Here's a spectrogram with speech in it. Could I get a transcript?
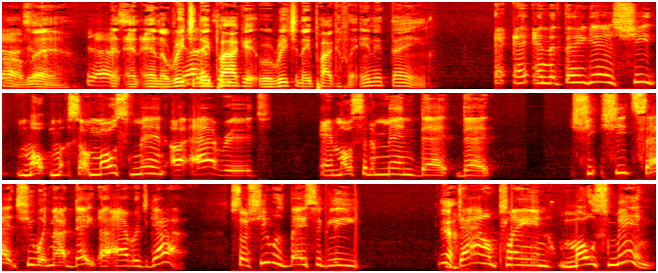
Oh man, Yes. and and, and a reach in their pocket, or reach in their pocket for anything. And, and, and the thing is, she mo, mo- so most men are average, and most of the men that that she she said she would not date an average guy. So she was basically Yeah, downplaying most men.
